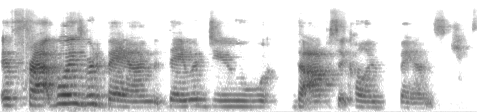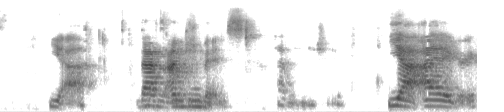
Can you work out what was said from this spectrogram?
if frat boys were to band, they would do the opposite color bands. yeah, That's I'm convinced. having an issue. Yeah, I agree.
